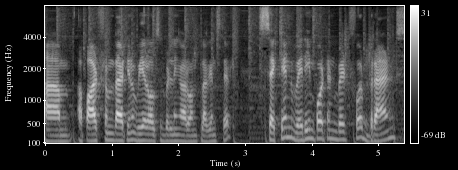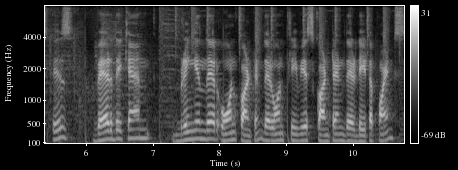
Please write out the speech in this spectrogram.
Um, apart from that, you know, we are also building our own plugins there. Second, very important bit for brands is where they can bring in their own content, their own previous content, their data points,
